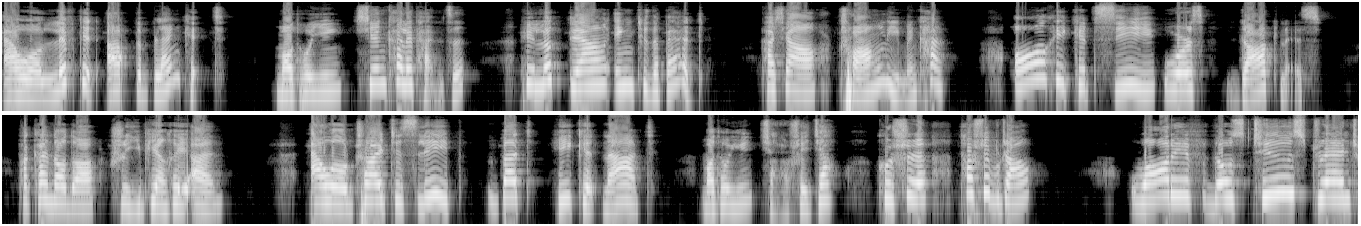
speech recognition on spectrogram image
Owl lifted up the blanket. 猫头鹰掀开了毯子。He looked down into the bed. 他向床里面看。All he could see was darkness. 他看到的是一片黑暗。Owl tried to sleep, but he could not. 猫头鹰想要睡觉，可是他睡不着。What if those two strange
